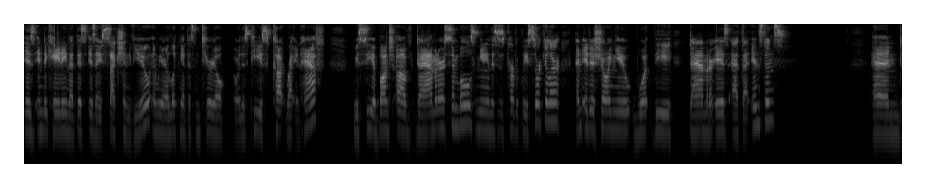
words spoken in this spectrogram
is indicating that this is a section view, and we are looking at this material or this piece cut right in half. We see a bunch of diameter symbols, meaning this is perfectly circular, and it is showing you what the diameter is at that instance. And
